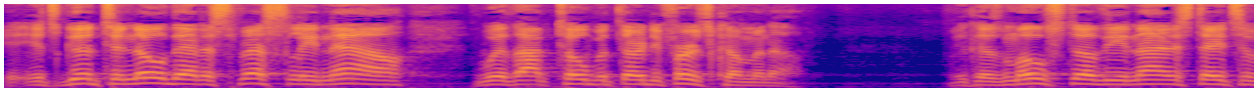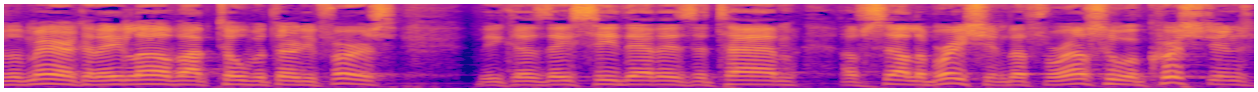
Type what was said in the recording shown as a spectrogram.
It's good to know that, especially now with October 31st coming up. Because most of the United States of America, they love October 31st because they see that as a time of celebration. But for us who are Christians,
